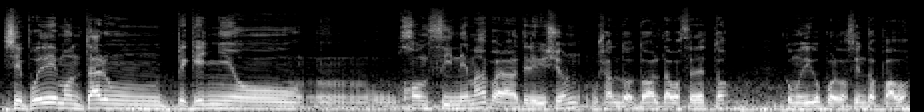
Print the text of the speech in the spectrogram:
Se puede montar un pequeño mm, home cinema para la televisión usando dos altavoces de estos, como digo, por 200 pavos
